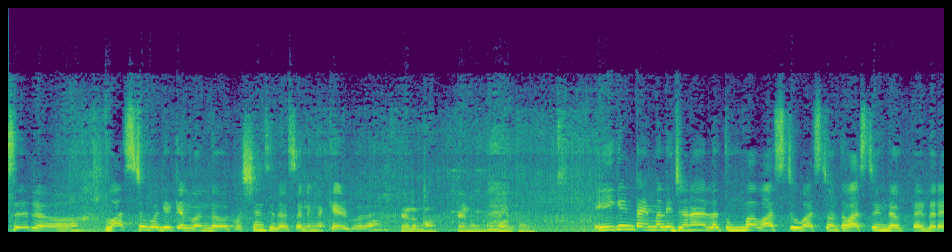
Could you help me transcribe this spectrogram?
ಸರ್ ವಾಸ್ತು ಬಗ್ಗೆ ಕೆಲವೊಂದು ಕ್ವಶನ್ಸ್ ಇದಾವೆ ಸರ್ ನಿಮ್ಮ ಕೇಳ್ಬೋದಾ? ಕೇಳಮ್ಮ ಕೇಳಮ್ಮ ನೋಡ್ತಾರೆ ಈಗಿನ ಟೈಮಲ್ಲಿ ಜನ ಎಲ್ಲ ತುಂಬಾ ವಾಸ್ತು ವಾಸ್ತು ಅಂತ ವಾಸ್ತುವಿಂದ ಹೋಗ್ತಾ ಇದ್ದಾರೆ.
